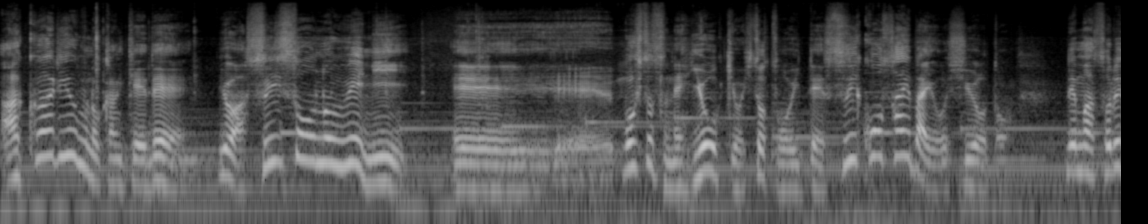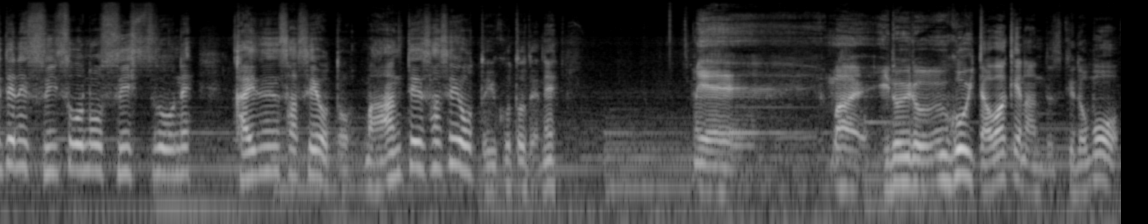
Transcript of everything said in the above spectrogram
アクアリウムの関係で要は水槽の上に、えーもう一つね容器を一つ置いて水耕栽培をしようと。でまあそれでね水槽の水質をね改善させようと、まあ、安定させようということでねえーまあいろいろ動いたわけなんですけども。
